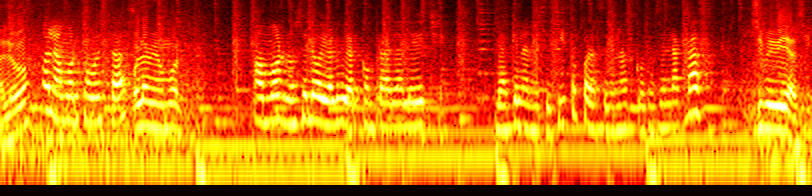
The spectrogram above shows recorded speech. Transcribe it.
¿Aló? Hola amor, ¿cómo estás? Hola mi amor. Amor, no se le vaya a olvidar comprar la leche. Vea que la necesito para hacer unas cosas en la casa. Sí, mi vida, sí.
